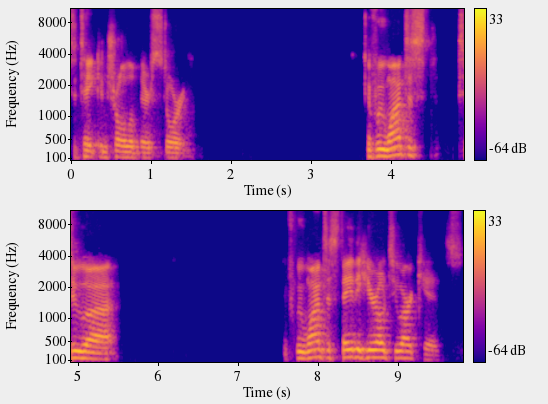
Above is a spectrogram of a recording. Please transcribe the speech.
to take control of their story. If we want to, to uh, if we want to stay the hero to our kids,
